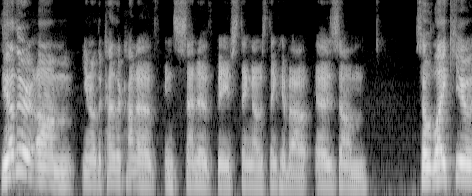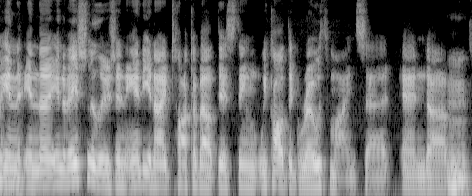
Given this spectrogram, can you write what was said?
The other, um, you know, the kind of kind of incentive based thing I was thinking about is, um, so like you in in the innovation delusion, Andy and I talk about this thing. We call it the growth mindset, and um, Mm.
